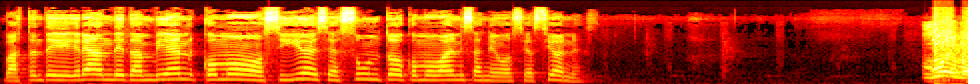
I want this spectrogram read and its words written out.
bastante grande también. ¿Cómo siguió ese asunto? ¿Cómo van esas negociaciones? Bueno,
